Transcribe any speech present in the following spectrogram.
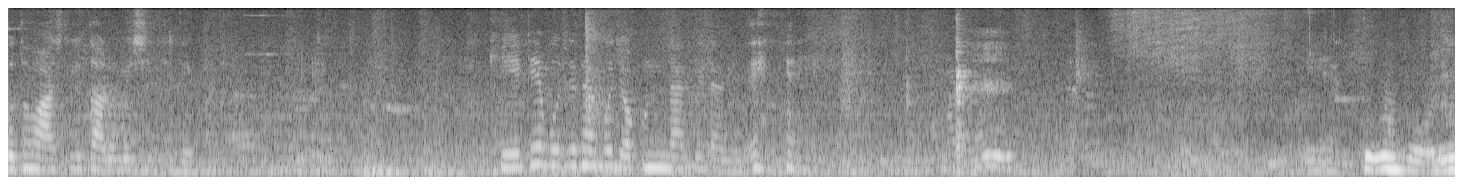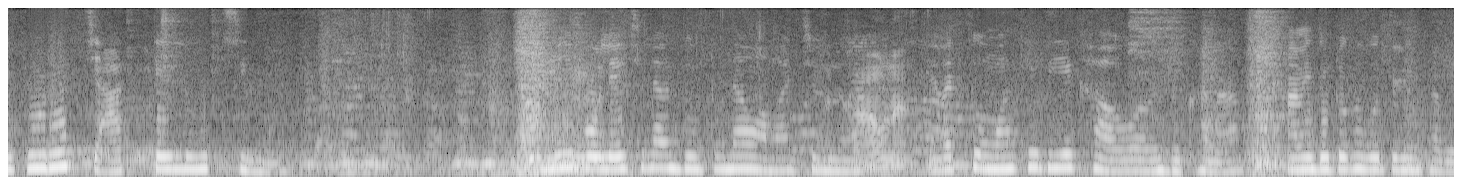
কোথাও আসলে তো আরও বেশি খিদে পায়। খেয়ে টেয়ে বসে থাকব যখন লাগবে লাগবে। এত বড় বড় চারটে লুচি। আমি বলেছিলাম দুটো নাও আমার জন্য। এবার তোমাকে দিয়ে খাওয়াবো আমি দুখানা। আমি দুটো খাব তুমি খাবে।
